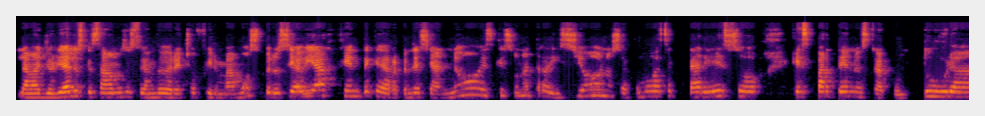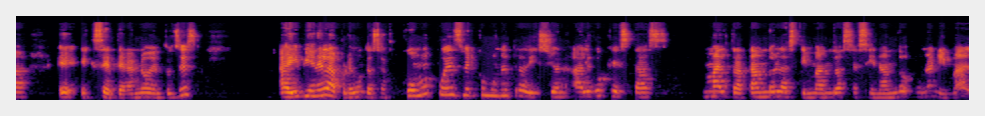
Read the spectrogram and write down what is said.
la mayoría de los que estábamos estudiando derecho firmamos, pero sí había gente que de repente decía, no, es que es una tradición, o sea, ¿cómo vas a quitar eso? Que es parte de nuestra cultura, e, etcétera, ¿no? Entonces, ahí viene la pregunta, o sea, ¿cómo puedes ver como una tradición algo que estás maltratando, lastimando, asesinando un animal?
